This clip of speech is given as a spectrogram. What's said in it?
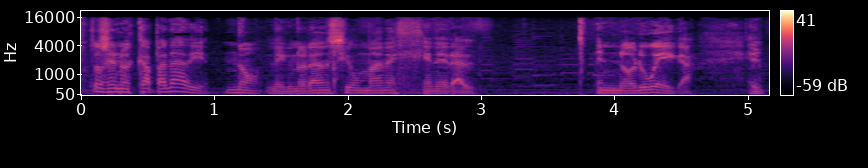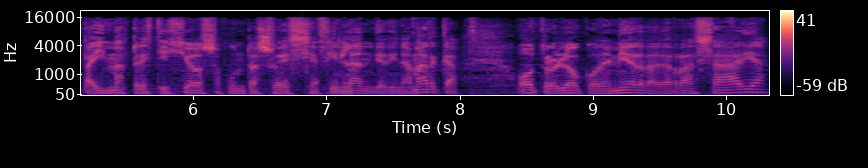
Entonces no escapa nadie. No, la ignorancia humana es general. En Noruega, el país más prestigioso junto a Suecia, Finlandia, Dinamarca, otro loco de mierda de raza aria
